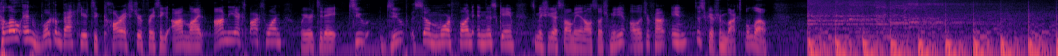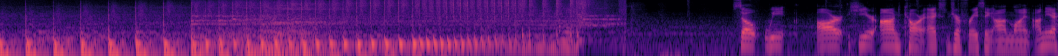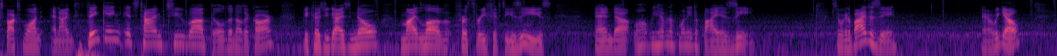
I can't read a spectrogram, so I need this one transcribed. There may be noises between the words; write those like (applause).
Hello and welcome back here to CarX Drift Racing Online on the Xbox One. We're here today to do some more fun in this game. So make sure you guys follow me on all social media. All that are found in description box below. So we are here on CarX Drift Racing Online on the Xbox One, and I'm thinking it's time to uh, build another car because you guys know my love for 350Zs, and uh, well, we have enough money to buy a Z. So we're gonna buy the Z. There we go,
